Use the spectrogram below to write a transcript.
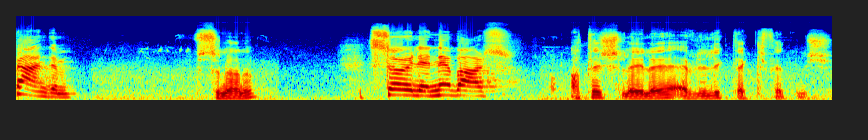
Efendim, Füsun Hanım, söyle ne var? Ateş Leyla'ya evlilik teklif etmiş.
